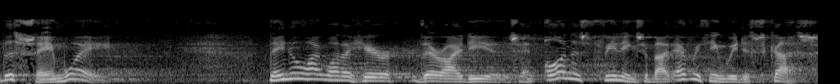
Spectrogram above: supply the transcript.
the same way. They know I want to hear their ideas and honest feelings about everything we discuss,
